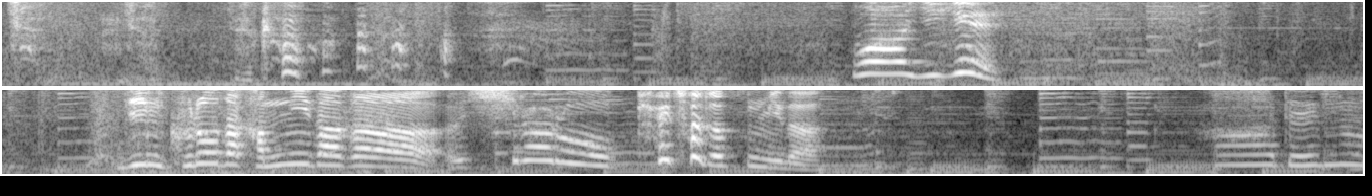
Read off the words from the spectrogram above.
자, 자, 잠깐만 와 이게 님 그러다 갑니다가 실화로 펼쳐졌습니다. 아, 내 눈.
